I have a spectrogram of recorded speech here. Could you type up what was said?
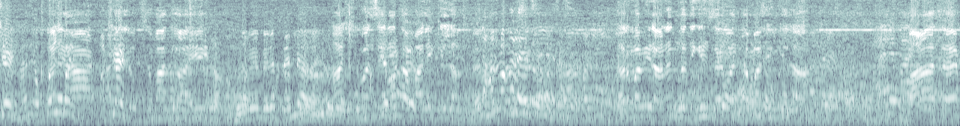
ठाणे लोकसभा जो आहे हा शिवसेनेचा बालेकिल्ला धर्मवीर आनंद दिघे साहेबांचा बालेकिल्ला बाळासाहेब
